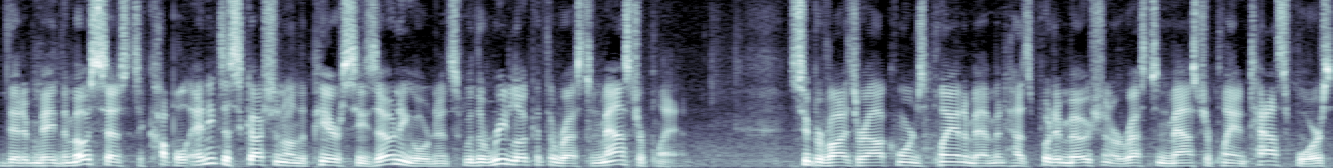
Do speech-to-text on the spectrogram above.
that it made the most sense to couple any discussion on the PRC zoning ordinance with a relook at the Reston Master Plan. Supervisor Alcorn's plan amendment has put in motion a Reston Master Plan Task Force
